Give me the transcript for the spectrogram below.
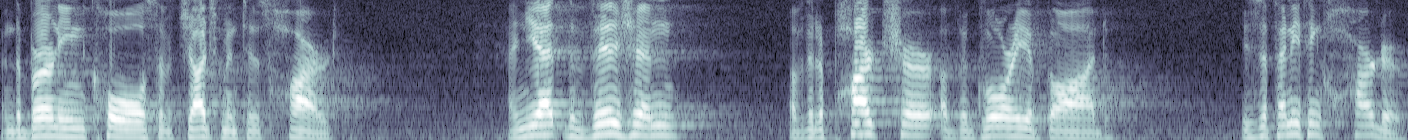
and the burning coals of judgment is hard. And yet, the vision of the departure of the glory of God is, if anything, harder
